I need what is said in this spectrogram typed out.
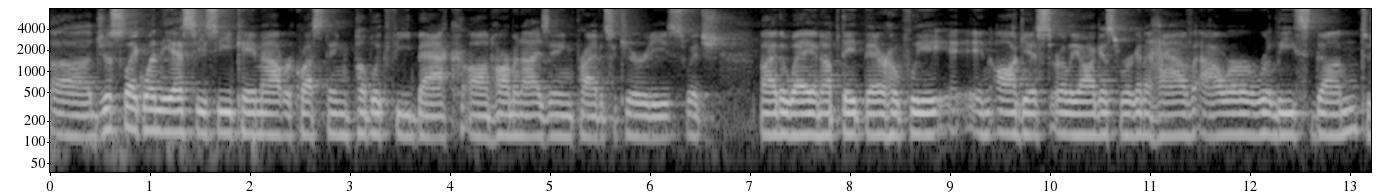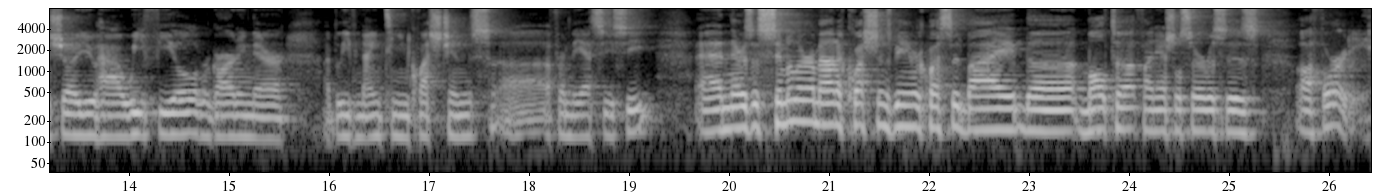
uh, just like when the SEC came out requesting public feedback on harmonizing private securities, which, by the way, an update there. Hopefully, in August, early August, we're going to have our release done to show you how we feel regarding their, I believe, 19 questions uh, from the SEC. And there's a similar amount of questions being requested by the Malta Financial Services Authority,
